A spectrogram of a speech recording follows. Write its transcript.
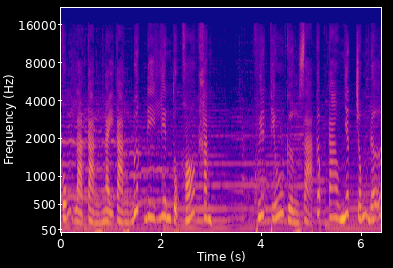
cũng là càng ngày càng bước đi liên tục khó khăn. Khuyết thiếu cường giả cấp cao nhất chống đỡ.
